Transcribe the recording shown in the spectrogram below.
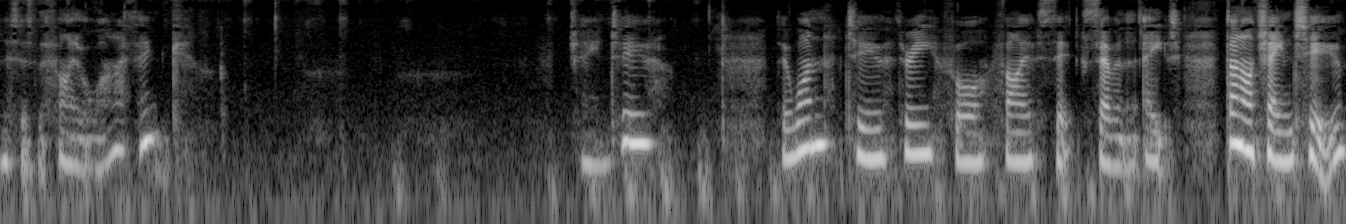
This is the final one I think. Chain two. So one, two, three, four, five, six, seven, and eight. Done our chain two.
